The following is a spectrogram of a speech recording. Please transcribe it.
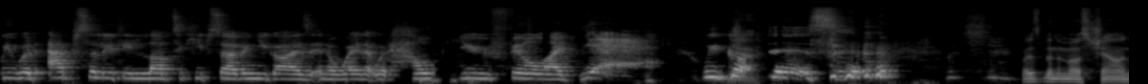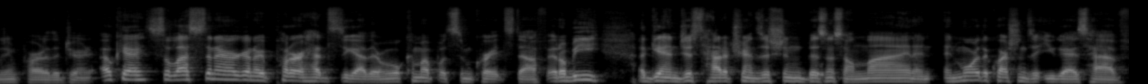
We would absolutely love to keep serving you guys in a way that would help you feel like, yeah, we got yeah. this. What has been the most challenging part of the journey? Okay, Celeste and I are going to put our heads together and we'll come up with some great stuff. It'll be, again, just how to transition business online and, and more of the questions that you guys have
